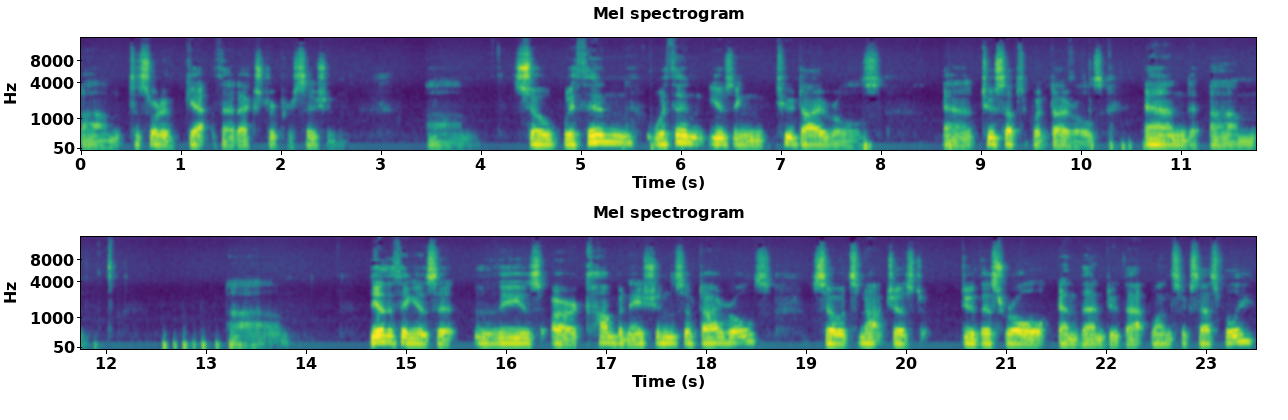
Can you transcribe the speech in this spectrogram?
um, to sort of get that extra precision? Um, so within within using two die rolls, uh, two subsequent die rolls, and um, the other thing is that these are combinations of die rolls, so it's not just do this roll and then do that one successfully.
